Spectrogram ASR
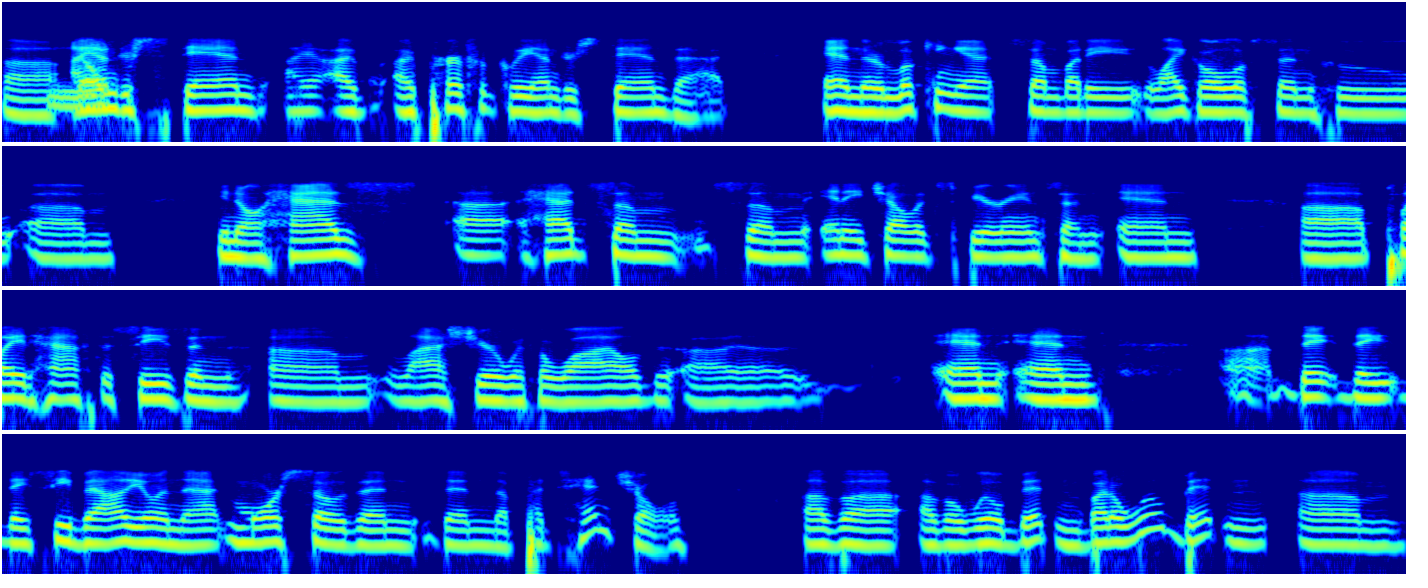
Uh, nope. I understand. I, I I perfectly understand that, and they're looking at somebody like Olofsson who, um, you know, has uh, had some some NHL experience and and uh, played half the season um, last year with the Wild, uh, and and uh, they they they see value in that more so than than the potential of a of a Will Bitton, But a Will Bitton. um,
